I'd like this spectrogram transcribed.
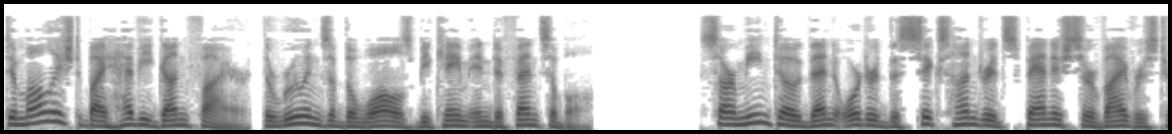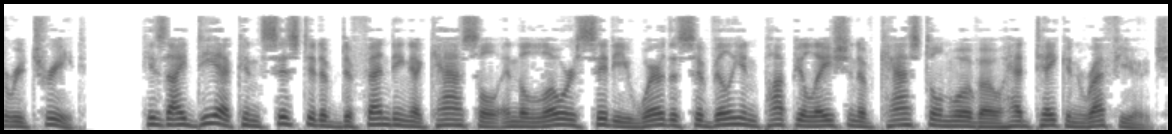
Demolished by heavy gunfire, the ruins of the walls became indefensible. Sarmiento then ordered the 600 Spanish survivors to retreat. His idea consisted of defending a castle in the lower city where the civilian population of Castelnuovo had taken refuge.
